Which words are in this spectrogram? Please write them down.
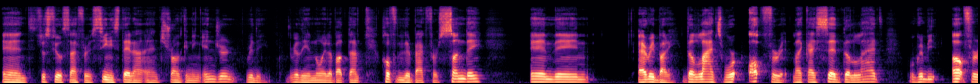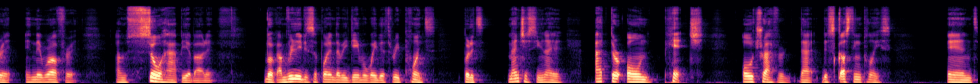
and just feel sad for Sinisterra and Struijk getting injured. Really, really annoyed about that. Hopefully, they're back for Sunday. And then everybody, the lads were up for it. Like I said, the lads were going to be up for it, and they were up for it. I'm so happy about it. Look, I'm really disappointed that we gave away the three points, but it's Manchester United at their own pitch, Old Trafford, that disgusting place, and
